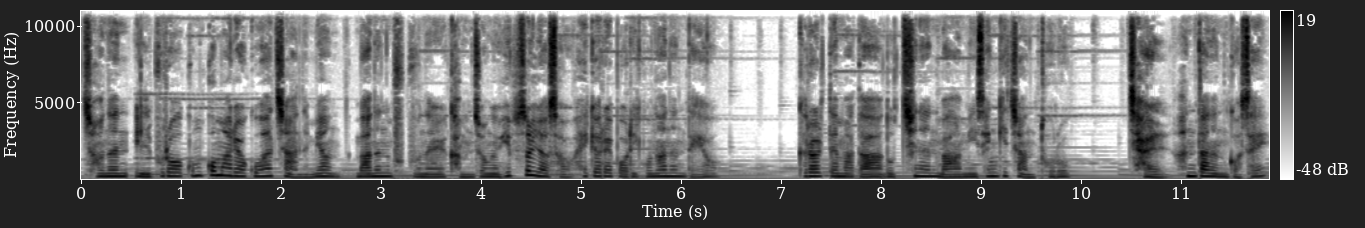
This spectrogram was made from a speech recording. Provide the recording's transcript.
저는 일부러 꼼꼼하려고 하지 않으면 많은 부분을 감정에 휩쓸려서 해결해버리곤 하는데요. 그럴 때마다 놓치는 마음이 생기지 않도록 잘 한다는 것에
